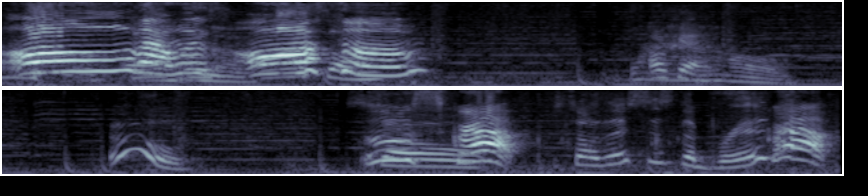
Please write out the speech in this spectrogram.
oh, that was awesome. Okay. Wow. Ooh. Ooh, So- scrap. So this is the bridge. Scrap.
